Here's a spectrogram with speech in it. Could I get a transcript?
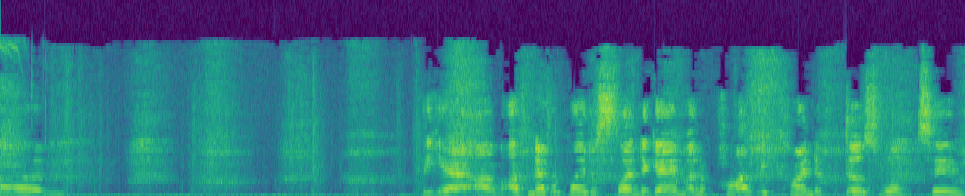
Um, but yeah, um, I've never played a Slender game, and a part of me kind of does want to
